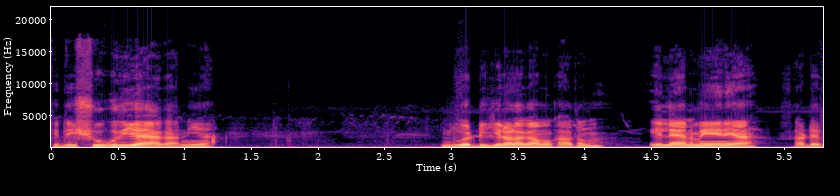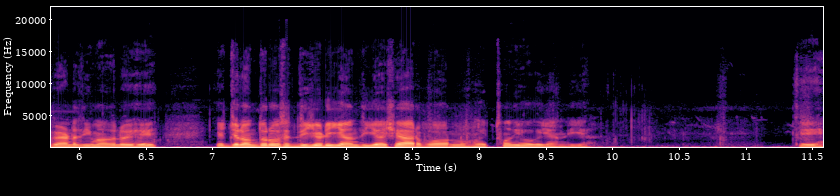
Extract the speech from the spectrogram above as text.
ਸਿੱਧੀ ਸ਼ੂਕ ਦੀ ਆਇਆ ਕਰਨੀ ਆ। ਦੂਆ ਡੀਜ਼ਲ ਵਾਲਾ ਕੰਮ ਖਤਮ। ਇਹ ਲਾਈਨ ਮੇਨ ਆ, ਸਾਡੇ ਪਿੰਡ ਦੀ ਮਤਲਬ ਇਹ। ਇਹ ਜਲੰਧਰੋਂ ਸਿੱਧੀ ਜਿਹੜੀ ਜਾਂਦੀ ਆ ਹੁਸ਼ਿਆਰਪੁਰ ਨੂੰ, ਇੱਥੋਂ ਦੀ ਹੋ ਕੇ ਜਾਂਦੀ ਆ। ਤੇ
